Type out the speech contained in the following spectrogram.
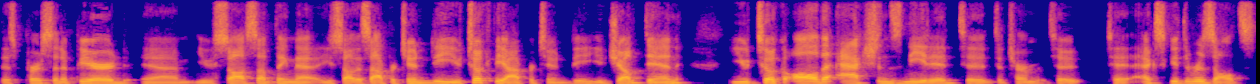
This person appeared. Um, you saw something that you saw this opportunity. You took the opportunity. You jumped in. You took all the actions needed to determine to to execute the results.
